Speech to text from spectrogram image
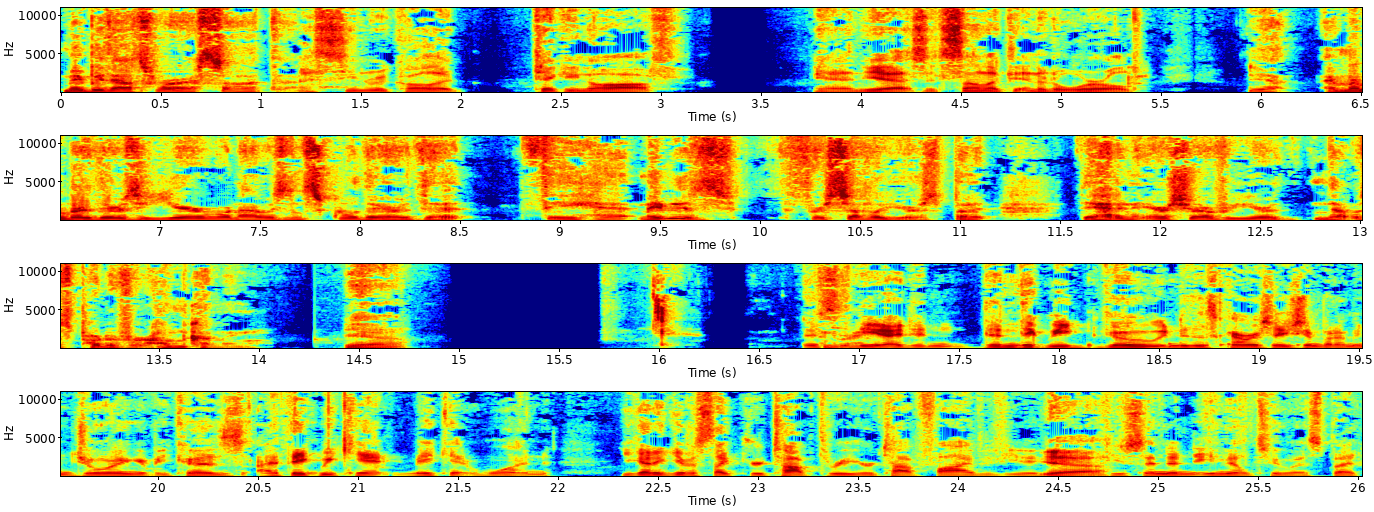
Maybe that's where I saw it I seem to recall it taking off, and yes, it sounded like the end of the world. Yeah, I remember there was a year when I was in school there that they had maybe it was for several years, but they had an air show every year, and that was part of her homecoming. Yeah, It's Anyway. neat. I didn't didn't think we'd go into this conversation, but I'm enjoying it because I think we can't make it one. You got to give us like your top three or top five if you Yeah. if you send an email to us. But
